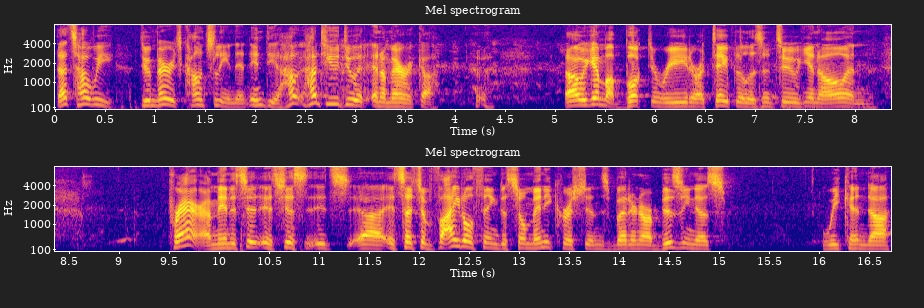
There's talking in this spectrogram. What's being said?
that's how we do marriage counseling in India. How, how do you do it in America? uh, we give them a book to read or a tape to listen to, you know, and prayer. I mean, it's, it's just, it's, uh, it's such a vital thing to so many Christians, but in our busyness, we can uh,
